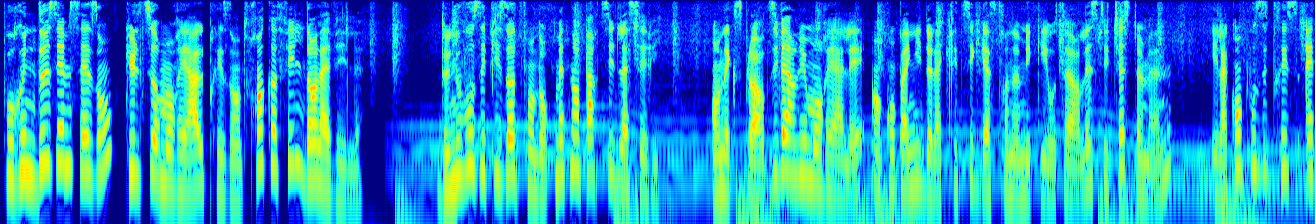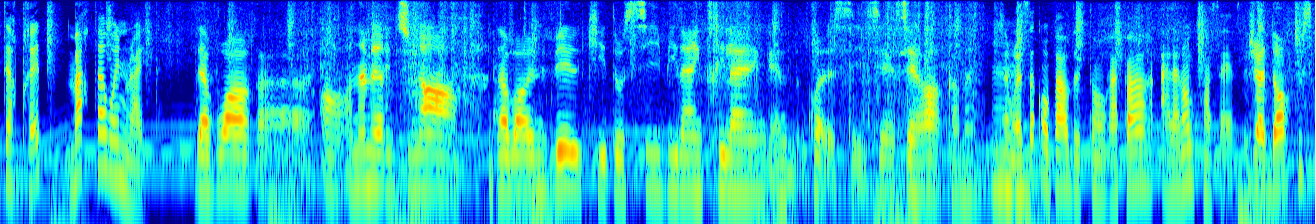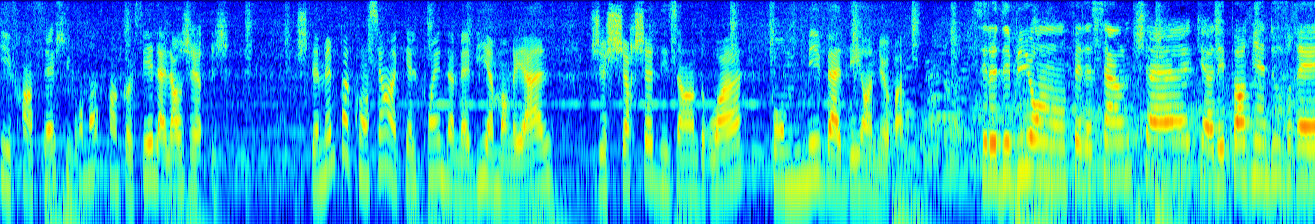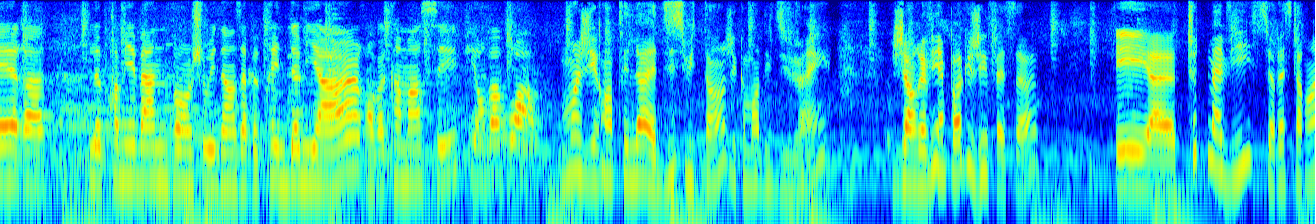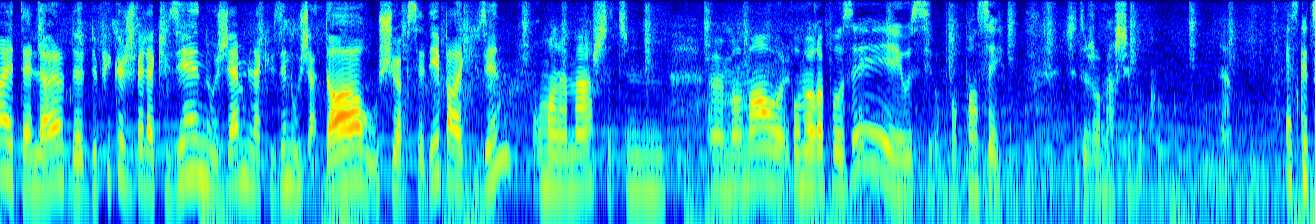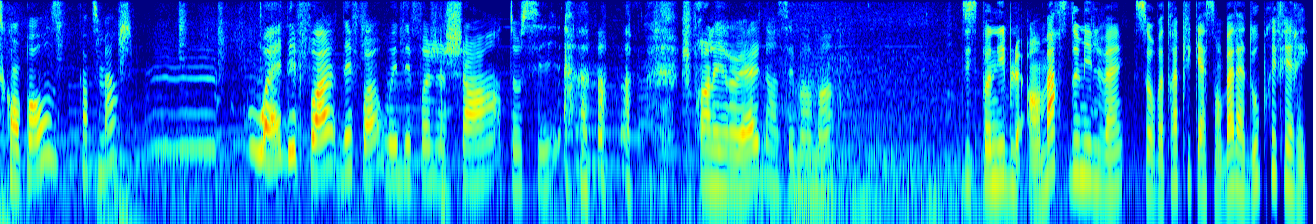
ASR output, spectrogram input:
Pour une deuxième saison, Culture Montréal présente Francophile dans la ville. De nouveaux épisodes font donc maintenant partie de la série. On explore divers lieux montréalais en compagnie de la critique gastronomique et auteur Leslie Chesterman et la compositrice-interprète Martha Wainwright. D'avoir euh, en, Amérique du Nord, d'avoir une ville qui est aussi bilingue, trilingue, c'est rare quand même. J'aimerais ça qu'on parle de ton rapport à la langue française. J'adore tout ce qui est français. Je suis vraiment francophile. Alors, je, je n'étais même pas conscient à quel point dans ma vie à Montréal, je cherchais des endroits pour m'évader en Europe. C'est le début, on fait le sound check, les portes viennent d'ouvrir, le premier band va jouer dans à peu près une demi-heure, on va commencer, puis on va voir. Moi, j'ai rentré là à 18 ans, j'ai commandé du vin. J'en reviens pas que j'ai fait ça. Et euh, toute ma vie, ce restaurant était là depuis que je fais la cuisine, où j'aime la cuisine, où j'adore, où je suis obsédée par la cuisine. Pour moi, la marche, c'est un moment pour me reposer et aussi pour penser. J'ai toujours marché beaucoup. Est-ce que tu composes quand tu marches? Ouais, des fois, des fois, oui, des fois je chante aussi. je prends les ruelles dans ces moments. Disponible en mars 2020 sur votre application balado préférée.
